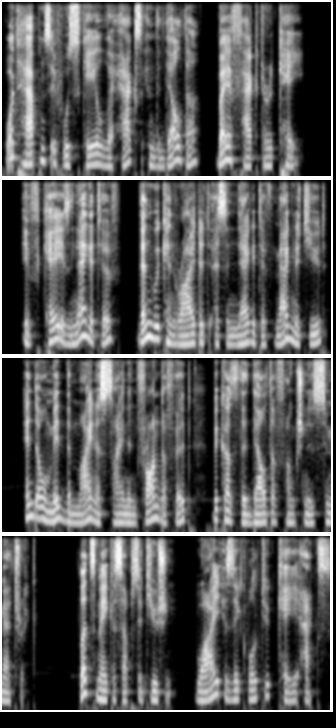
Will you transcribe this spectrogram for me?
What happens if we scale the x in the delta by a factor k? If k is negative, then we can write it as a negative magnitude and omit the minus sign in front of it because the delta function is symmetric. Let's make a substitution. y is equal to kx.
